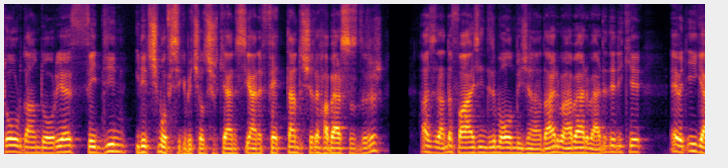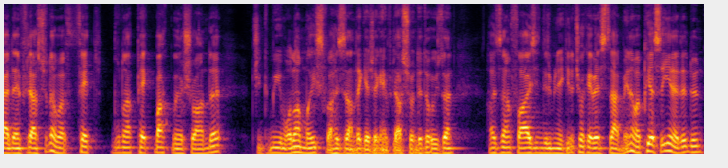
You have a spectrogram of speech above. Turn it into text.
doğrudan doğruya Fed'in iletişim ofisi gibi çalışır kendisi. Yani Fed'den dışarı haber sızdırır. Haziran'da faiz indirimi olmayacağına dair bir haber verdi. Dedi ki evet iyi geldi enflasyon ama FED buna pek bakmıyor şu anda. Çünkü mühim olan Mayıs ve Haziran'da gelecek enflasyon dedi. O yüzden Haziran faiz indirimine ilgili çok heveslenmeyin ama piyasa yine de dün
